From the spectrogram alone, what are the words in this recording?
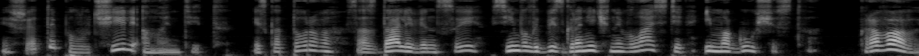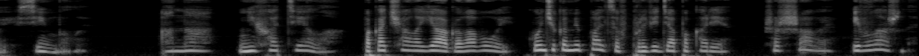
И шеты получили амантит, из которого создали венцы, символы безграничной власти и могущества, кровавые символы. Она не хотела. Покачала я головой, кончиками пальцев проведя по коре. Шершавая и влажная.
